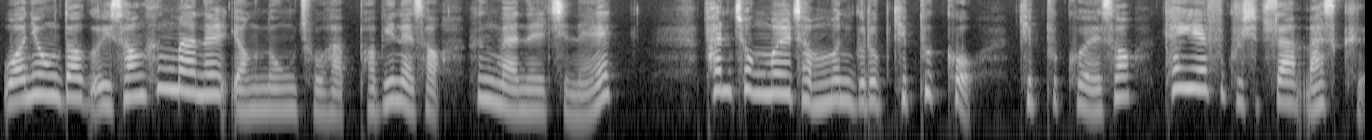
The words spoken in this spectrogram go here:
원용덕 의성 흑마늘 영농조합 법인에서 흑마늘 진액. 판촉물 전문 그룹 기프코 기프코에서 KF94 마스크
